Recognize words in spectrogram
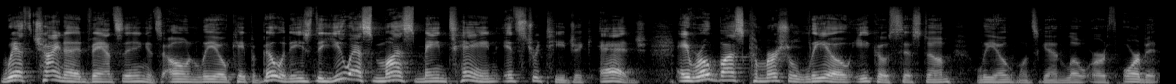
With China advancing its own LEO capabilities, the U.S. must maintain its strategic edge. A robust commercial LEO ecosystem, LEO, once again, low Earth orbit,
